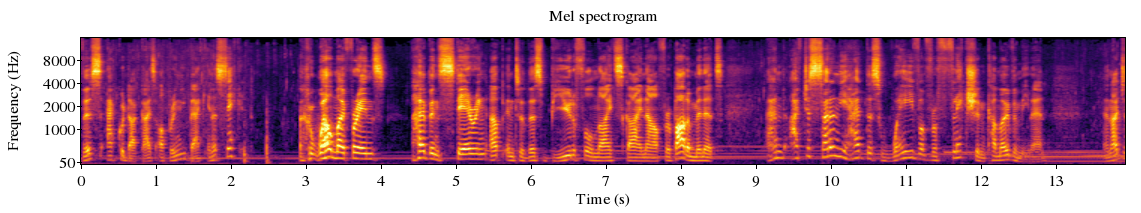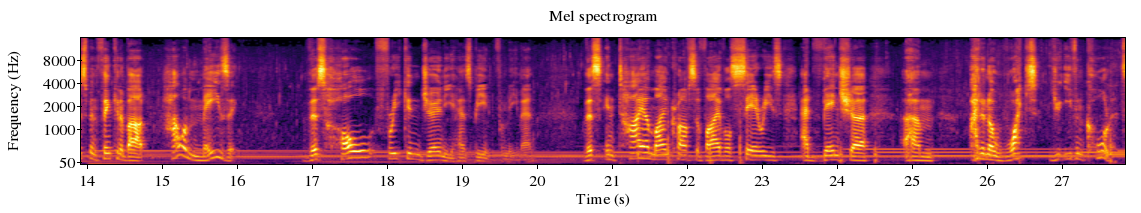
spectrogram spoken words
this aqueduct guys. I'll bring you back in a second. Well my friends I've been staring up into this beautiful night sky now for about a minute and I've just suddenly had this wave of reflection come over me man. And I've just been thinking about how amazing this whole freaking journey has been for me, man. This entire Minecraft survival series, adventure, um, I don't know what you even call it,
